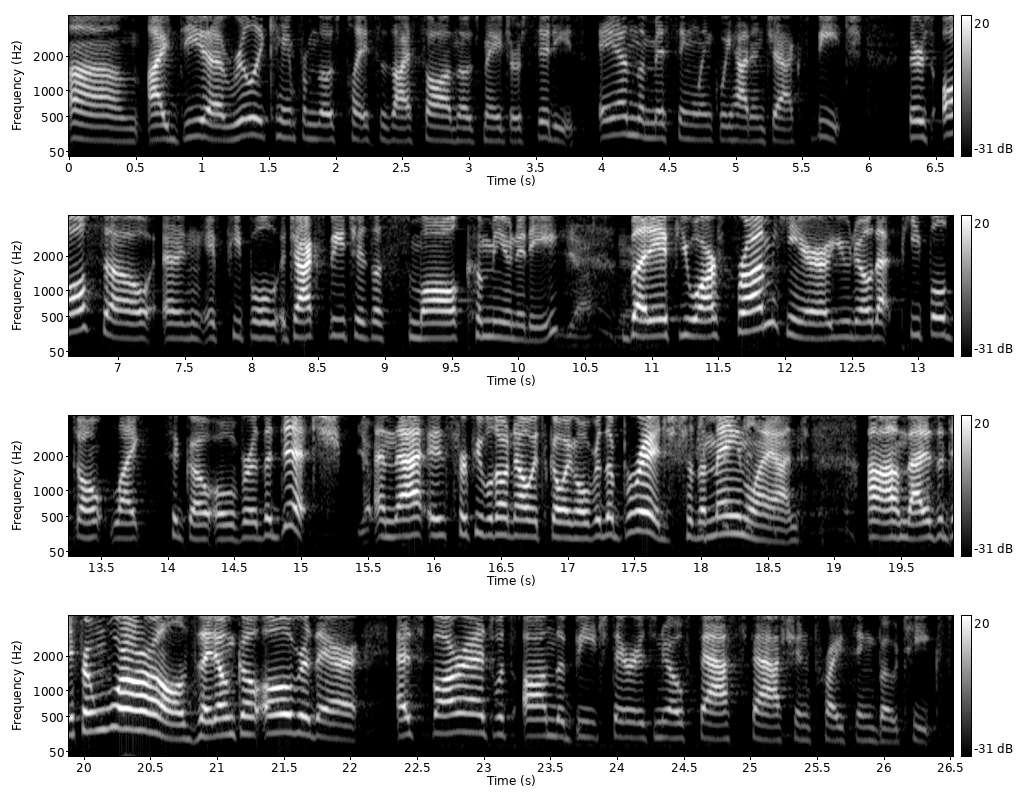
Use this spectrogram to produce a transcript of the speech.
um, idea really came from those places I saw in those major cities and the missing link we had in Jax Beach. There's also, and if people, Jax Beach is a small community, yeah, but if you are from here, you know that people don't like to go over the ditch. Yep. And that is, for people don't know, it's going over the bridge to the mainland. um, that is a different world. They don't go over there. As far as what's on the beach, there is no fast fashion pricing boutiques.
